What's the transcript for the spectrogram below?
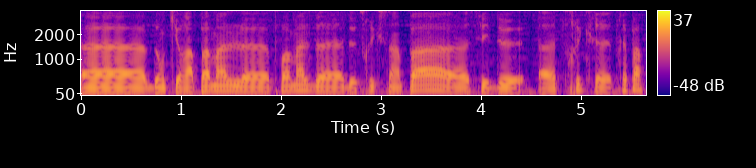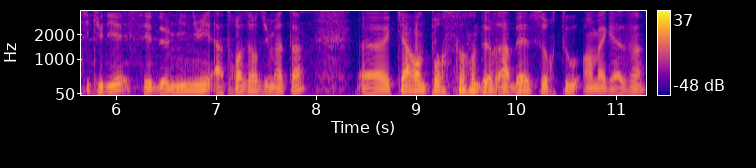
Euh, donc il y aura pas mal, euh, pas mal de, trucs sympas. Euh, c'est de euh, trucs très particuliers. C'est de minuit à 3 heures du matin. Euh, 40% de rabais surtout en magasin.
